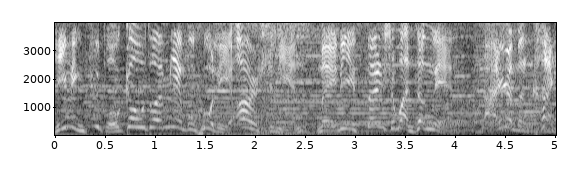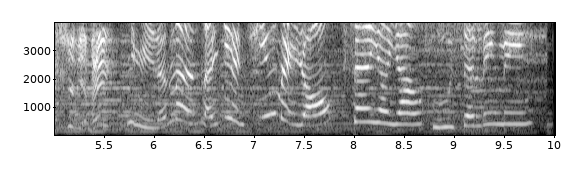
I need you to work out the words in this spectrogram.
引领淄博高端面部护理二十年，美丽三十万张脸，男人们看世界杯，女人们来燕青美容，三幺幺五三零零。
